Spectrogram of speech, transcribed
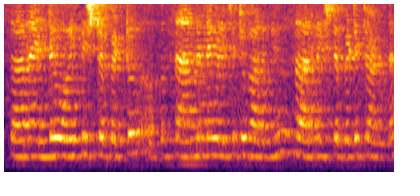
സാറിന് എന്റെ വോയിസ് ഇഷ്ടപ്പെട്ടു. അപ്പോൾ സാം എന്നെ വിളിച്ചിട്ട് പറഞ്ഞു സാറിന് ഇഷ്ടപ്പെട്ടിട്ടുണ്ട്.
